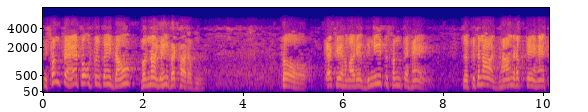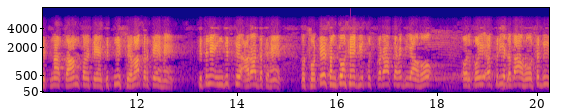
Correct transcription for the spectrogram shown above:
कि संत है तो उसको कहीं जाऊँ, वरना यहीं बैठा रहूँ। तो ऐसे हमारे विनीत संत हैं। जो कितना ध्यान रखते हैं, कितना काम करते हैं, कितनी सेवा करते हैं, कितने इंगित के आराधक हैं। तो छोटे संतों से भी कुछ कड़ा कह दिया हो और कोई अप्रिय लगा हो, सभी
